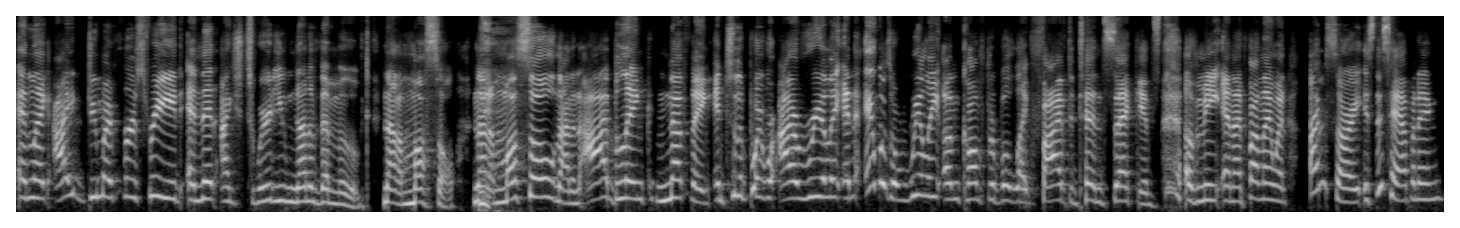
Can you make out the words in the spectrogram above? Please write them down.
And like I do my first read, and then I swear to you, none of them moved. Not a muscle, not a muscle, not an eye blink, nothing. And to the point where I really, and it was a really uncomfortable, like five to ten seconds of me. And I finally went, "I'm sorry, is this happening?"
